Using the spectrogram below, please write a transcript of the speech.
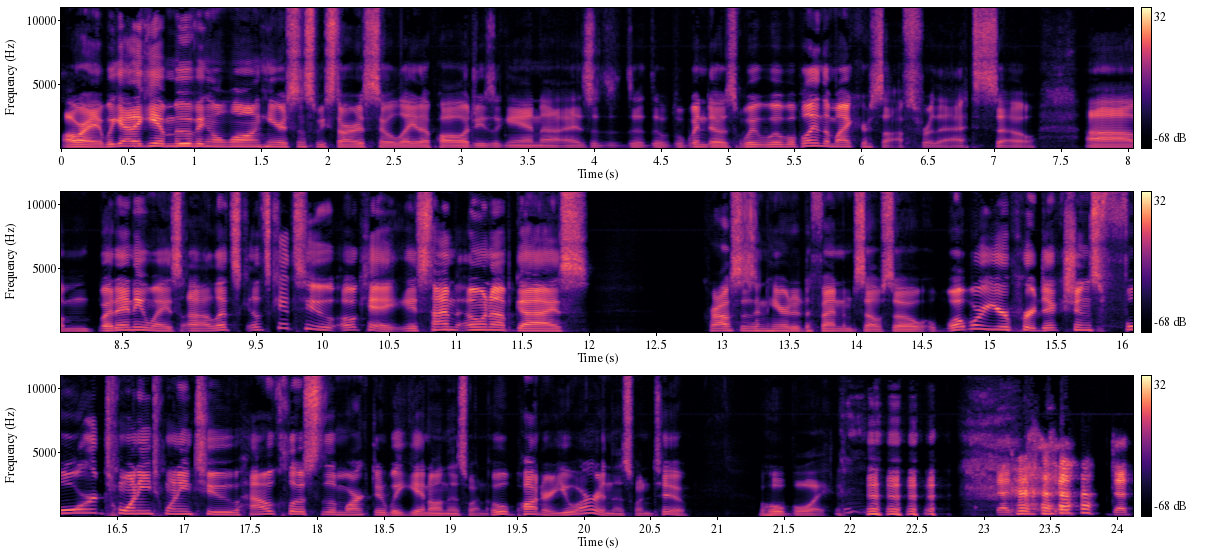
All right, we got to get moving along here since we started so late. Apologies again, uh, as the, the, the Windows. We, we, we'll blame the Microsofts for that. So, um, but anyways, uh, let's let's get to okay. It's time to own up, guys. Kraus isn't here to defend himself. So, what were your predictions for 2022? How close to the mark did we get on this one? Oh, Potter, you are in this one too. Oh boy. That that, that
